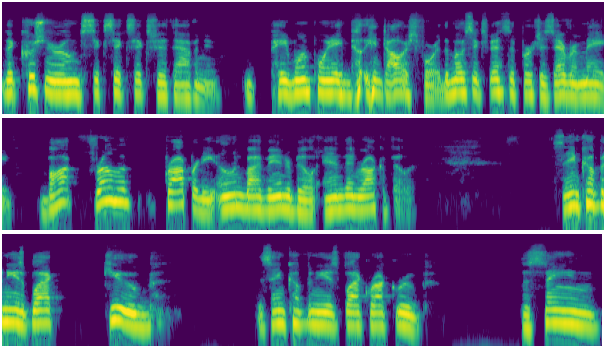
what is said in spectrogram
that Kushner owned 666 Fifth Avenue, paid 1.8 billion dollars for it, the most expensive purchase ever made, bought from a property owned by Vanderbilt and then Rockefeller. Same company as Black Cube, the same company as BlackRock Group, the same,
